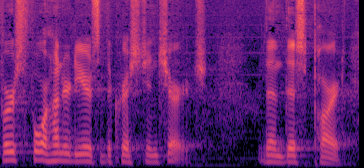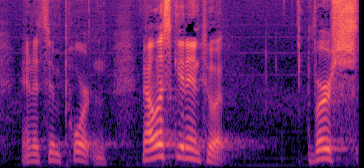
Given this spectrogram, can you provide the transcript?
first 400 years of the Christian church than this part. And it's important. Now let's get into it. Verse,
